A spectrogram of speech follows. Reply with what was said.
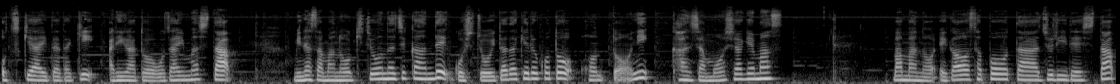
お付き合いいただきありがとうございました。皆様の貴重な時間でご視聴いただけること本当に感謝申し上げます。ママの笑顔サポータージュリでした。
